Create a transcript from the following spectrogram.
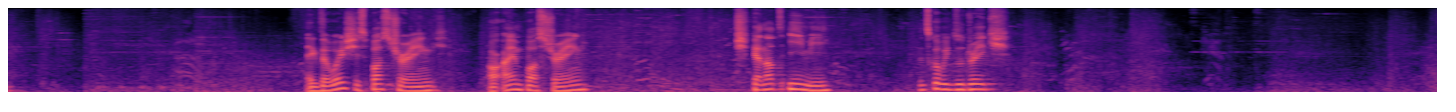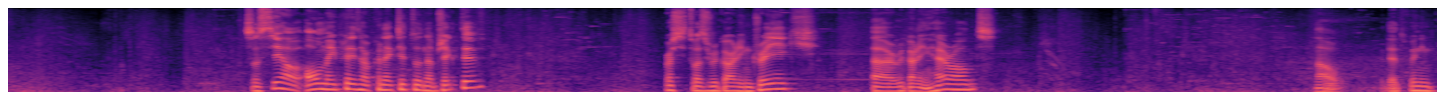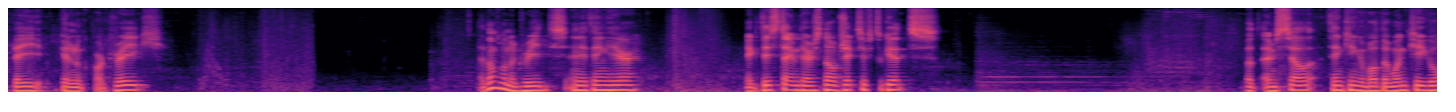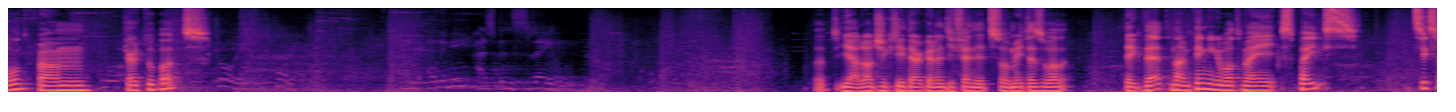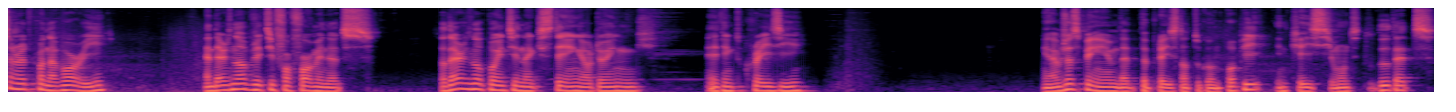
Like the way she's posturing, or I'm posturing, she cannot E me. Let's go, with Drake. So see how all my plays are connected to an objective? First it was regarding Drake, uh, regarding Herald. Now, that winning play, we can look for Drake. I don't want to greed anything here. Like this time there's no objective to get. But I'm still thinking about the 1k gold from tier 2 bot. But yeah, logically they're gonna defend it, so might as well take that. Now I'm thinking about my spikes. 600 for Navori. And there's no objective for 4 minutes. So there's no point in like staying or doing anything too crazy. Yeah, I'm just pinging him that the play is not to go on Poppy in case he wanted to do that.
